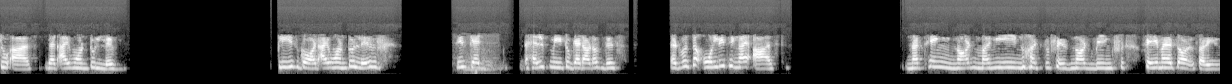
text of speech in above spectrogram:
to ask that I want to live. Please God, I want to live. Please get mm-hmm. help me to get out of this. That was the only thing I asked. Nothing, not money, not not being f- famous or sorry,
